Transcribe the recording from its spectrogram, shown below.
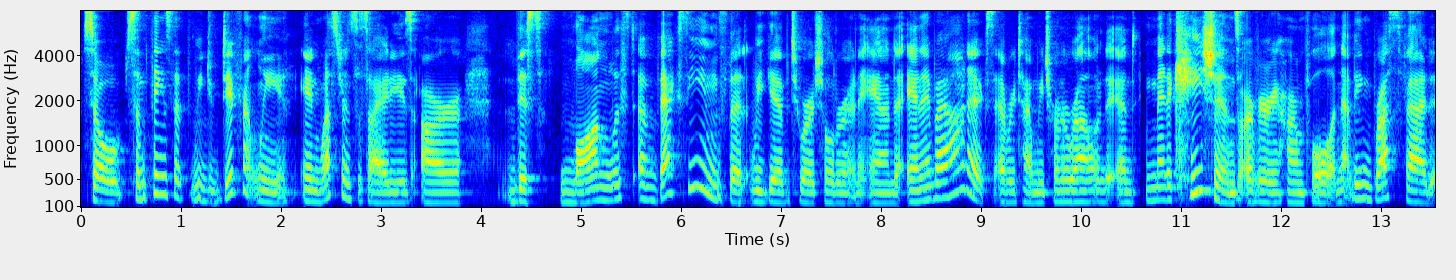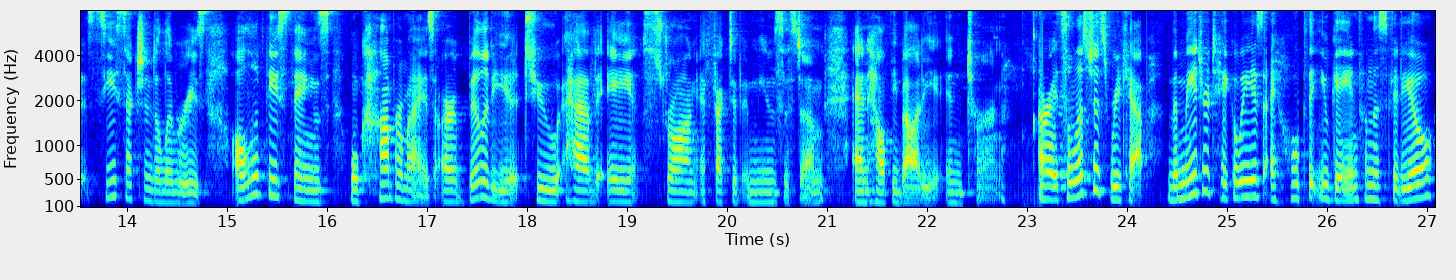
So some things that we do differently in Western societies are this long list of vaccines that we give to our children and antibiotics every time we turn around and medications are very harmful not being breastfed c-section deliveries all of these things will compromise our ability to have a strong effective immune system and healthy body in turn all right, so let's just recap. The major takeaways I hope that you gain from this video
